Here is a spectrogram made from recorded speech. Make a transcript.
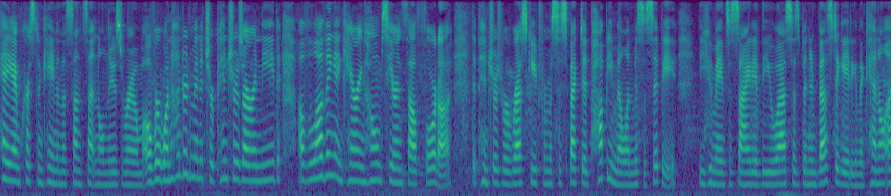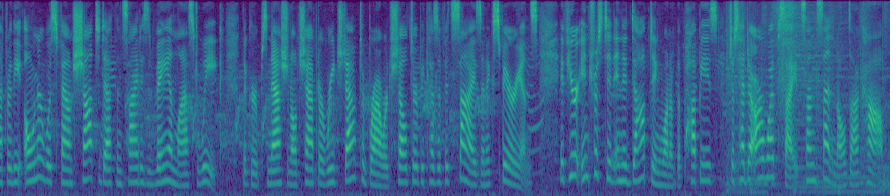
Hey, I'm Kristen Kane in the Sun Sentinel newsroom. Over 100 miniature pinschers are in need of loving and caring homes here in South Florida. The pinschers were rescued from a suspected puppy mill in Mississippi. The Humane Society of the U.S. has been investigating the kennel after the owner was found shot to death inside his van last week. The group's national chapter reached out to Broward Shelter because of its size and experience. If you're interested in adopting one of the puppies, just head to our website, sunsentinel.com.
